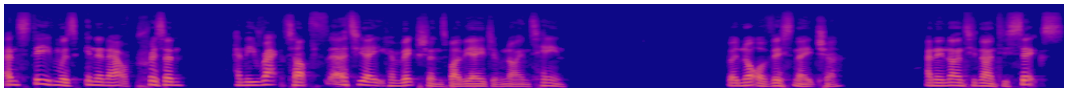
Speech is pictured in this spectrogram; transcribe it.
and Stephen was in and out of prison, and he racked up 38 convictions by the age of 19. But not of this nature. And in 1996,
